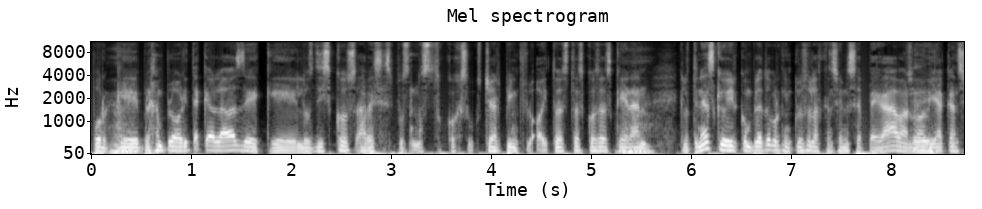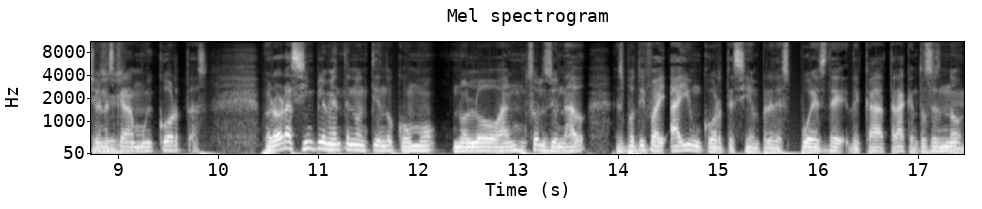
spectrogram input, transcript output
porque, Ajá. por ejemplo, ahorita que hablabas de que los discos a veces pues nos tocó escuchar Pink Floyd, todas estas cosas que eran, que lo tenías que oír completo porque incluso las canciones se pegaban, Sí, ¿no? Había canciones sí, que eran muy cortas. Pero ahora simplemente no entiendo cómo no lo han solucionado. Spotify hay un corte siempre después de, de cada track, entonces no,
